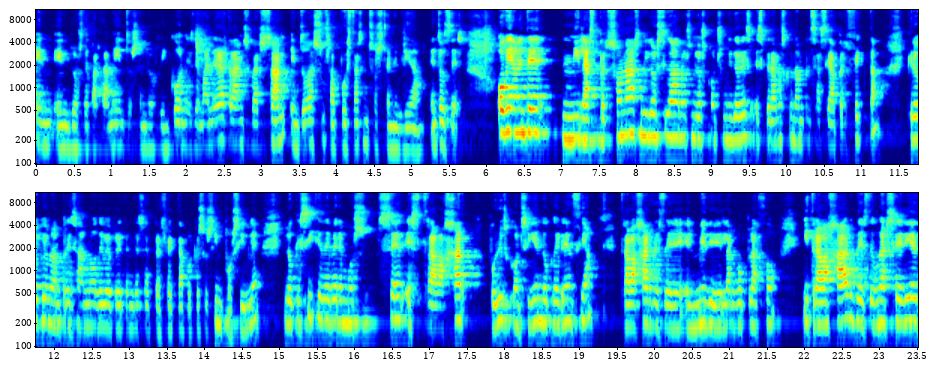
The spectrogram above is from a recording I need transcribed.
en, en los departamentos, en los rincones, de manera transversal en todas sus apuestas en sostenibilidad. Entonces, Obviamente, ni las personas, ni los ciudadanos, ni los consumidores esperamos que una empresa sea perfecta. Creo que una empresa no debe pretender ser perfecta porque eso es imposible. Lo que sí que deberemos ser es trabajar por ir consiguiendo coherencia, trabajar desde el medio y el largo plazo y trabajar desde una serie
